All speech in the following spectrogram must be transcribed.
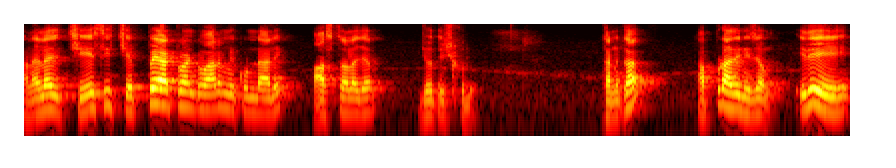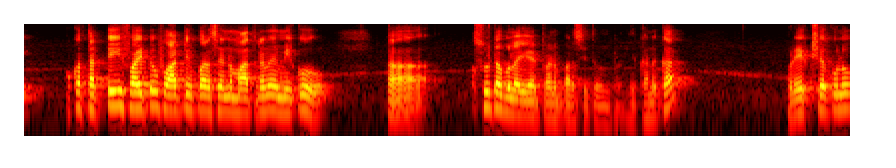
అనలైజ్ చేసి చెప్పే అటువంటి వారు మీకు ఉండాలి ఆస్ట్రాలజర్ జ్యోతిష్కులు. కనుక అప్పుడు అది నిజం. ఇది ఒక thirty five to forty percent మాత్రమే మీకు సూటబుల్ అయ్యేటువంటి పరిస్థితి ఉంటుంది. కనుక ప్రేక్షకులు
